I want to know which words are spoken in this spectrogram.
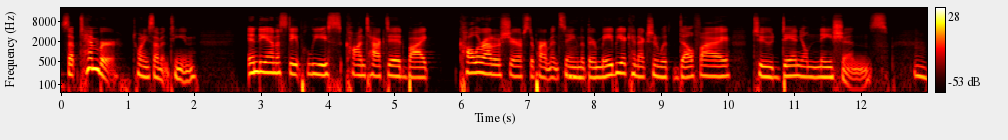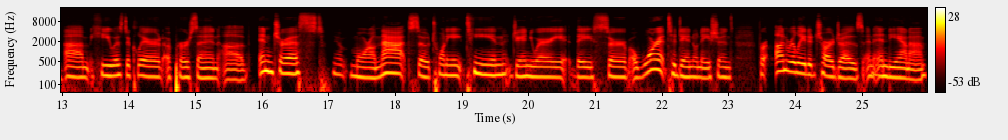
September 2017, Indiana State Police contacted by Colorado Sheriff's Department saying mm. that there may be a connection with Delphi to Daniel Nations. Um, he was declared a person of interest. Yep. More on that. So, 2018, January, they serve a warrant to Daniel Nations for unrelated charges in Indiana.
